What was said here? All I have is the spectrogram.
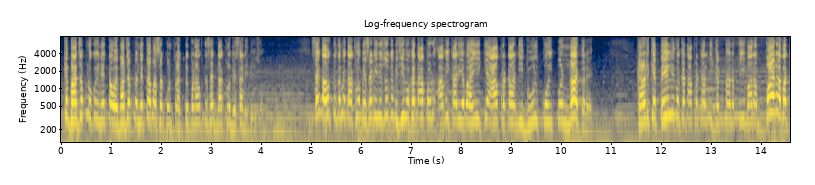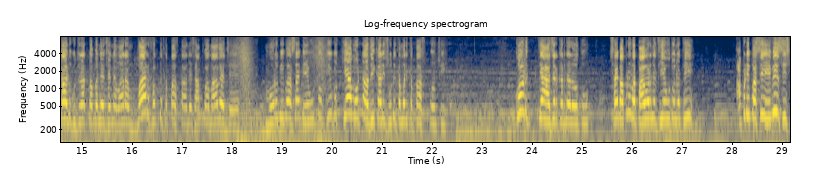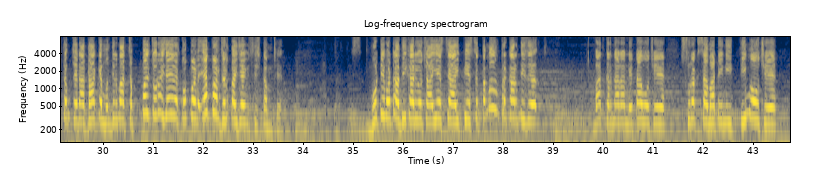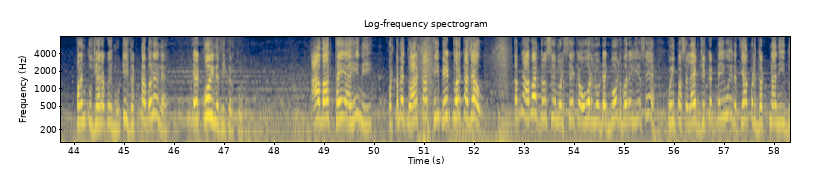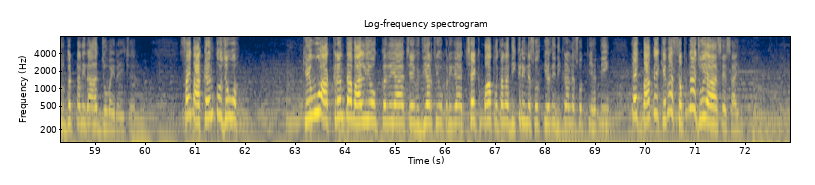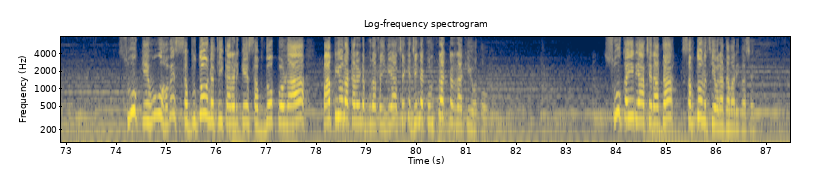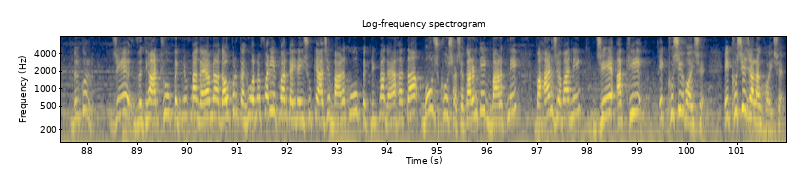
કે ભાજપનો કોઈ નેતા હોય, ભાજપના નેતા પાસે કોન્ટ્રાક્ટ હોય, પણ આ વખતે સાહેબ દાખલો બેસાડી દેજો. સાહેબ, આ વખતે તમે દાખલો બેસાડી દેજો કે બીજી વખત આ પણ આવી કાર્યવાહી કે આ પ્રકારની ભૂલ કોઈ પણ ના કરે. કારણ કે પહેલી વખત આ પ્રકારની ઘટના નથી, વારંવાર આવા કાંડ ગુજરાતમાં બને છે અને વારંવાર ફક્ત તપાસના આદેશ આપવામાં આવે છે. મોરબીમાં સાહેબ એવું તો કયો કે ક્યાં મોટા અધિકારી સુધી તમારી તપાસ પહોંચી? કોણ ત્યાં હાજર કરનાર હતું? સાહેબ, આપણે પાવર નથી, એવું તો નથી. આપણી પાસે એવી સિસ્ટમ છે રાધા કે મંદિરમાં ચપ્પલ ચોરાઈ જાય ને તો પણ એ પણ ઝડપાઈ જાય એવી સિસ્ટમ છે. મોટી મોટા અધિકારીઓ છે આઈએસ છે આઈપીએસ છે, તમામ પ્રકારની જે વાત કરનારા નેતાઓ છે, સુરક્ષા માટેની ટીમો છે, પરંતુ જ્યારે કોઈ મોટી ઘટના બને ને, ત્યારે કોઈ નથી કરતું. આ વાત થઈ અહીંની, પણ તમે દ્વારકાથી બેટ દ્વારકા જાઓ. તમને આવા દ્રશ્ય મળશે કે ઓવરલોડેડ બોટ ભરેલી હશે, કોઈ પાસે લાઈફ જેકેટ નહીં હોય ને ત્યાં પણ ઘટનાની, દુર્ઘટનાની રાહત જોવાઈ રહી છે. સાહેબ, આક્રંતો જુઓ. કેવું આક્રંતા વાલીઓ કરી રહ્યા છે, વિદ્યાર્થીઓ કરી રહ્યા છે. એક મા પોતાના દીકરીને શોધતી હતી, દીકરાને શોધતી હતી. એક બાપે કેવા સપના જોયા હશે સાહેબ? શું કહેવું હવે શબ્દો નથી, કારણ કે શબ્દો પણ આ પાપીઓના કારણે પૂરા થઈ ગયા છે કે જેને કોન્ટ્રાક્ટર રાખ્યો હતો. શું કહી રહ્યા છે રાધા? શબ્દો નથી હવે રાધા મારી પાસે. બિલકુલ. જે વિદ્યાર્થીઓ પિકનિકમાં ગયા, મેં અગાઉ પણ કહ્યું અને ફરી એકવાર કહી રહી છું કે આજે બાળકો પિકનિકમાં ગયા હતા, બહુ જ ખુશ હશે. કારણ કે એક બાળકને બહાર જવાની જે આખી એક ખુશી હોય છે, એ ખુશી જ અલગ હોય છે.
